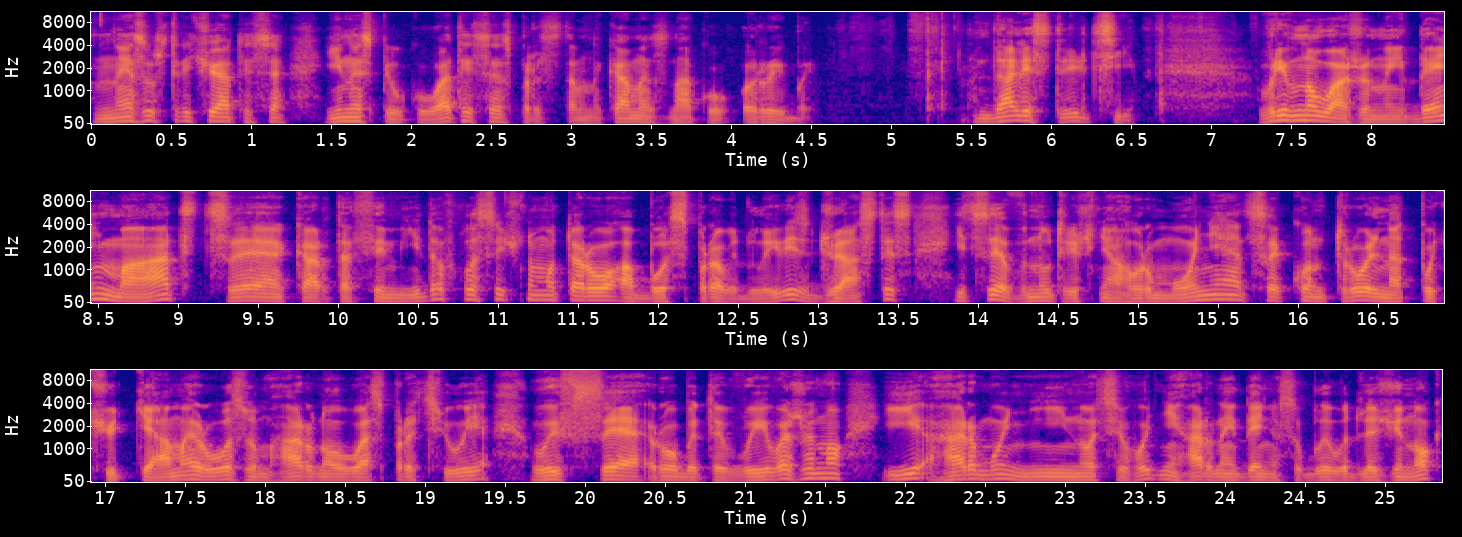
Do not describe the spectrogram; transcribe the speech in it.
не зустрічатися і не спілкуватися з представниками знаку риби. Далі стрільці. Врівноважений день Маат це карта Феміда в класичному таро або справедливість, джастис, і це внутрішня гармонія, це контроль над почуттями. Розум гарно у вас працює. Ви все робите виважено і гармонійно. Сьогодні гарний день, особливо для жінок,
